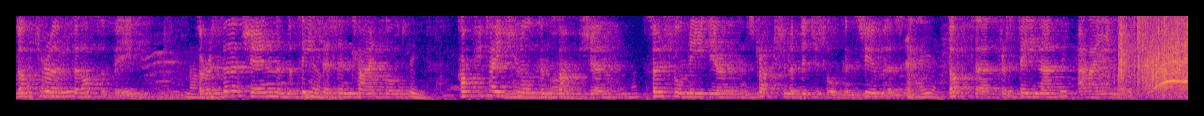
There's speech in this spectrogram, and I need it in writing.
Doctor of Philosophy, for research in and a thesis entitled Computational Consumption, Social Media and the Construction of Digital Consumers, Dr. Cristina Alaimo.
